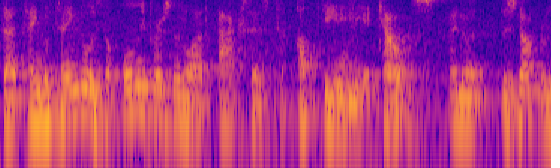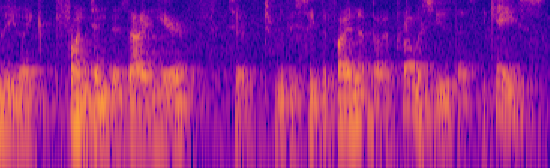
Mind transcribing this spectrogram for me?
that Tango Tango is the only person that will have access to updating the accounts. I know there's not really like front-end design here to, to really signify that, but I promise you that's the case.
